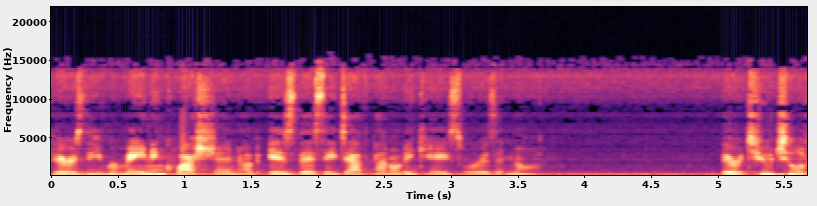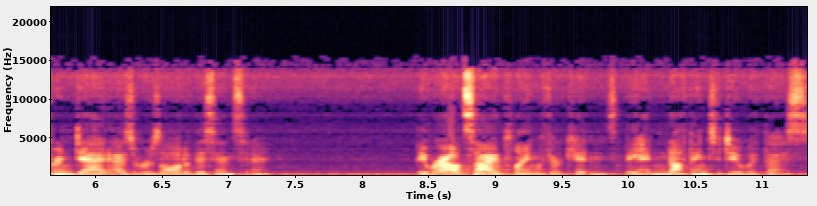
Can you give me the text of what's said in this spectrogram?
There is the remaining question of is this a death penalty case or is it not? There are two children dead as a result of this incident. They were outside playing with their kittens. They had nothing to do with this.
